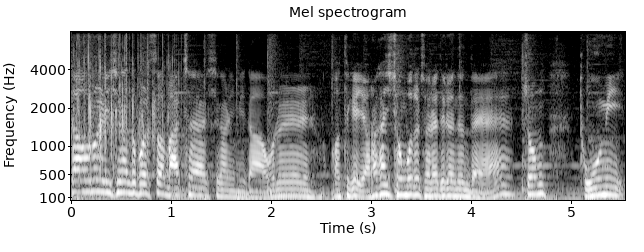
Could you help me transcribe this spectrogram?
자, 오늘 이 시간도 벌써 마쳐야 할 시간입니다. 오늘 어떻게 여러 가지 정보들 전해드렸는데 좀 도움이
